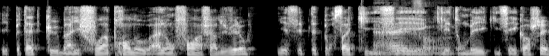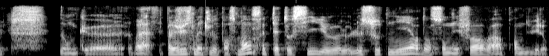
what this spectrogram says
et peut-être que bah, il faut apprendre à l'enfant à faire du vélo. Et c'est peut-être pour ça qu'il est tombé et qu'il s'est écorché. Donc euh, voilà, c'est pas juste mettre le pansement, c'est peut-être aussi euh, le soutenir dans son effort à apprendre du vélo.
